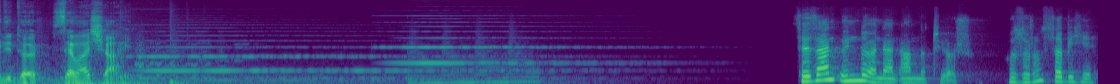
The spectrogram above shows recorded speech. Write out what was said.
Editör Seval Şahin Sezen Ünlüönen anlatıyor. Huzurun Sabihi.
